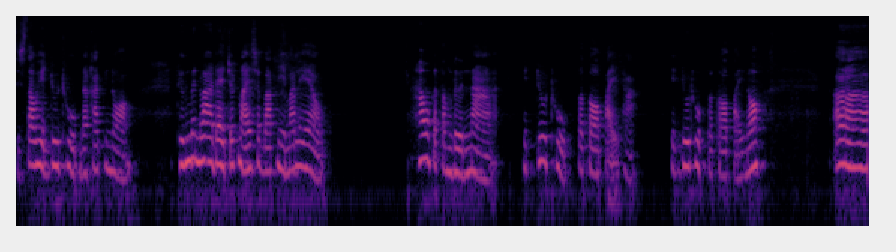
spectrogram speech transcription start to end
สิเศร้าเฮ็ด YouTube นะคะ พี่น้อง ถึงแม้นว่าได้จดหมายฉบับนี้มาแล้วเฮาก็ต้องเดินหน้าเฮ็ด YouTube ต่อ ๆ ไปค่ะเฮ็ด YouTube ต่อ ๆ ไปเนาะอ่า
